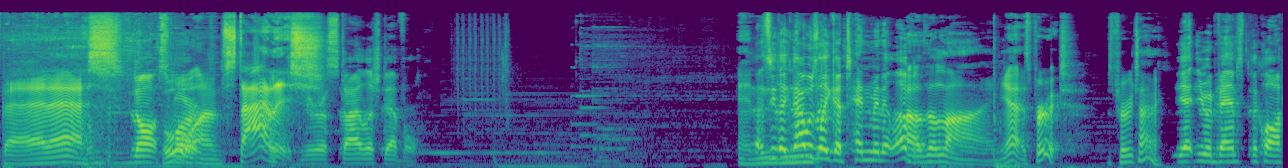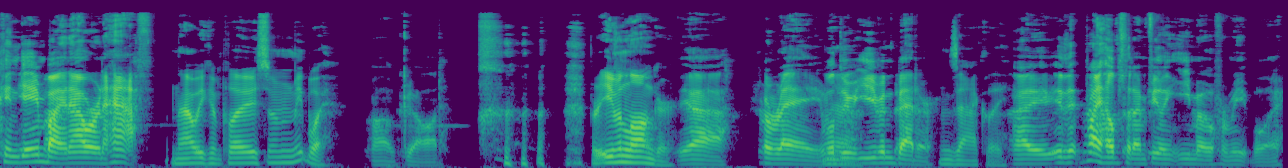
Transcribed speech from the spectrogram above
badass. Not Oh, smart. I'm stylish. You're a stylish devil. And See, like that was like a 10 minute level. of the line. Yeah, it's perfect. It's perfect timing. Yet you advanced the clock in game by an hour and a half. Now we can play some Meat Boy Oh god. for even longer. Yeah. Hooray. We'll do even better. Exactly. I it, it probably helps that I'm feeling emo for Meat Boy.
